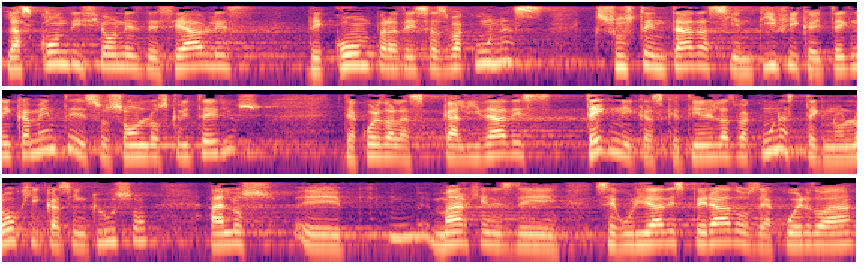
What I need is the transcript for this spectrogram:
las condiciones deseables de compra de esas vacunas, sustentadas científica y técnicamente, esos son los criterios, de acuerdo a las calidades técnicas que tienen las vacunas, tecnológicas incluso, a los eh, márgenes de seguridad esperados de acuerdo a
